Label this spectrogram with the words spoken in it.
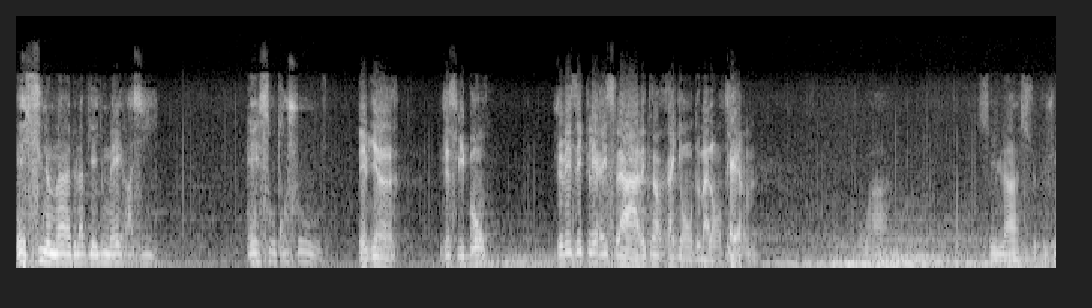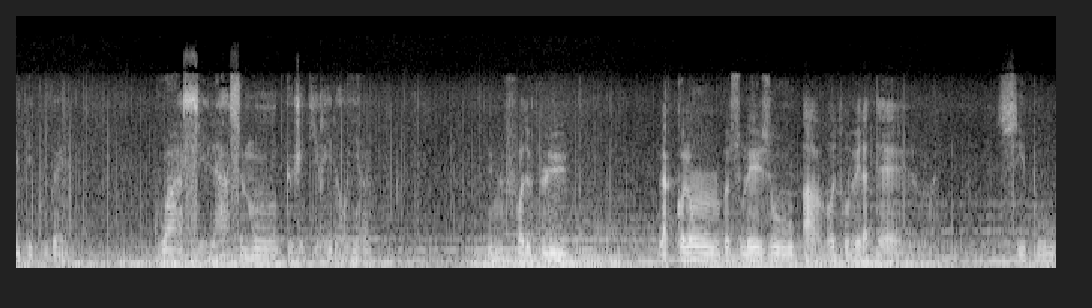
Est-ce une main de la vieille mère Asie? Est-ce autre chose? Eh bien, je suis bon. Je vais éclairer cela avec un rayon de ma lanterne. Quoi? C'est là ce que j'ai découvert? Quoi? C'est là ce monde que j'ai tiré de rien? Une fois de plus, la colombe sous les eaux a retrouvé la terre. C'est beau.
